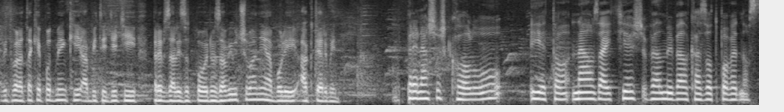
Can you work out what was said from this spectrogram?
vytvárať také podmienky, aby tie deti prevzali zodpovednosť za vyučovanie a boli aktérmi pre našu školu je to naozaj tiež veľmi veľká zodpovednosť.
